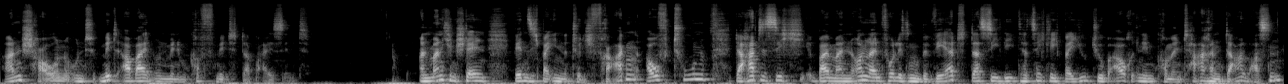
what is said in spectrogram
anschauen und mitarbeiten und mit dem Kopf mit dabei sind. An manchen Stellen werden sich bei Ihnen natürlich Fragen auftun. Da hat es sich bei meinen Online-Vorlesungen bewährt, dass Sie die tatsächlich bei YouTube auch in den Kommentaren dalassen.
